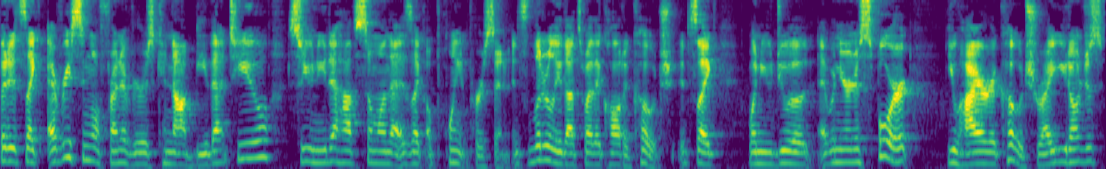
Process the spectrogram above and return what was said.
but it's like every single friend of yours cannot be that to you so you need to have someone that is like a point person. It's literally that's why they call it a coach. It's like when you do a when you're in a sport you hire a coach right? You don't just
